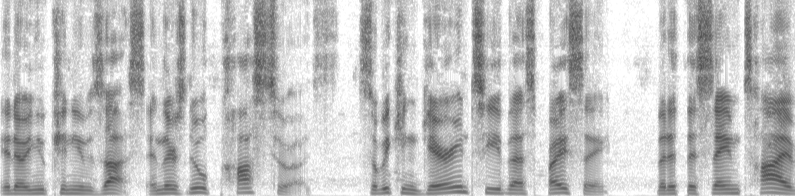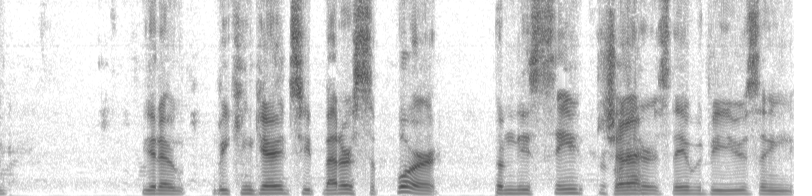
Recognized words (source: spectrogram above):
you know, you can use us. And there's no cost to us. So we can guarantee best pricing, but at the same time, you know, we can guarantee better support from these same providers they would be using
